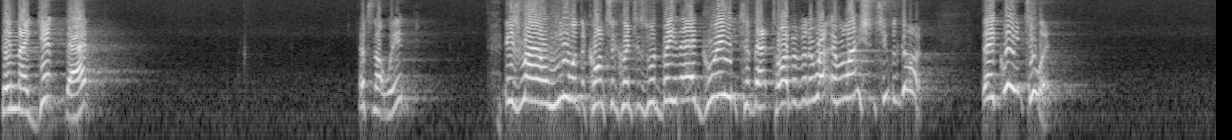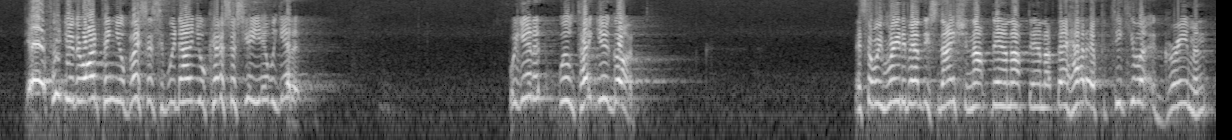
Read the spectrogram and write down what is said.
then they get that. That's not weird. Israel knew what the consequences would be. They agreed to that type of a relationship with God. They agreed to it. Yeah, if we do the right thing, you'll bless us. If we don't, you'll curse us. Yeah, yeah, we get it. We get it. We'll take you, God. And so we read about this nation up, down, up, down, up. They had a particular agreement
